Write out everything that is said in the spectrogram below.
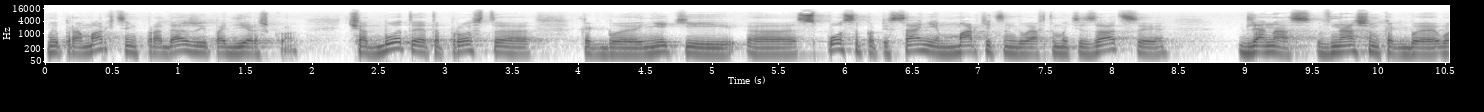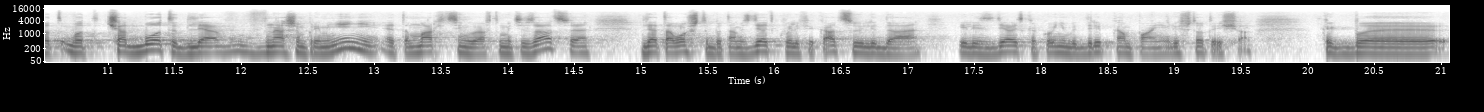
Мы про маркетинг, продажи и поддержку. Чат-боты — это просто как бы некий э, способ описания маркетинговой автоматизации для нас, в нашем как бы, вот, вот чат-боты для, в нашем применении — это маркетинговая автоматизация для того, чтобы там сделать квалификацию лида или сделать какой-нибудь дрип-компанию или что-то еще. Как бы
